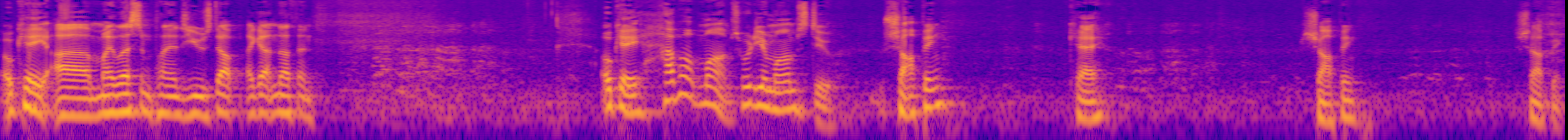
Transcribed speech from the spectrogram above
Okay, uh, my lesson plan's used up. I got nothing. Okay, how about moms? What do your moms do? Shopping? Okay. Shopping. Shopping.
